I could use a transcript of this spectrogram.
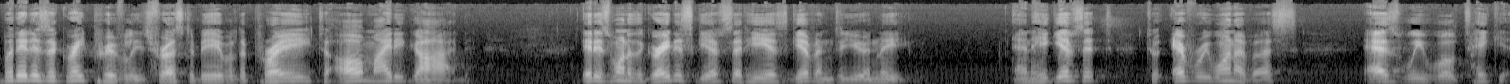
But it is a great privilege for us to be able to pray to Almighty God. It is one of the greatest gifts that He has given to you and me. And He gives it to every one of us as we will take it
